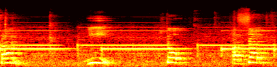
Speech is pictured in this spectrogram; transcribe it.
三、二、一、发射。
